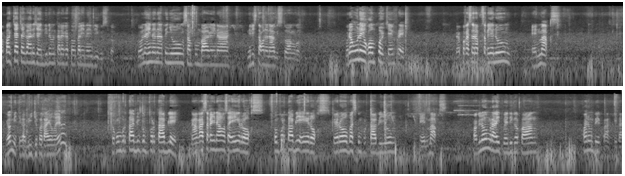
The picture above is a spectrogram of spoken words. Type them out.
Mapagtsatsagaan na siya, hindi naman talaga totally na hindi gusto. So unahin na natin yung 10 bagay na nilista ko na nagustuhan ko. Unang-una yung comfort, syempre. Napakasarap sa kanya nung NMAX. Yo, may taga-video pa tayo ngayon. So, komportable, komportable. Nakakasakay na ako sa Aerox. Komportable Aerox, pero mas komportable yung NMAX. Pag long ride, pwede ka pang... Paano mo pa? Kita?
